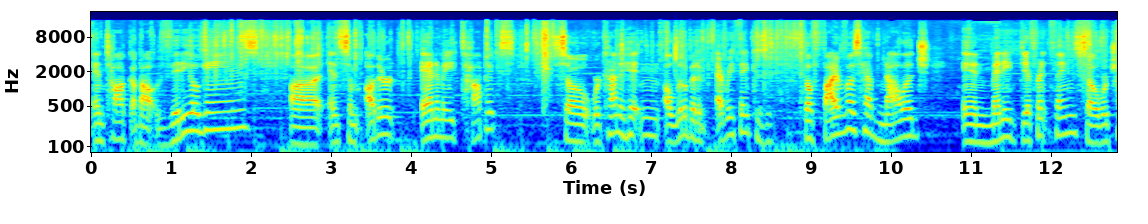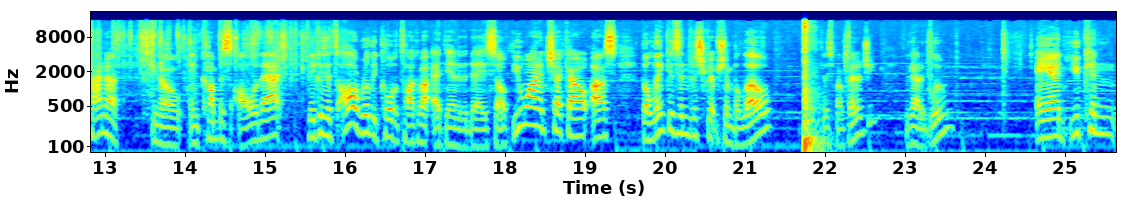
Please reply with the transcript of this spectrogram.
and talk about video games uh, and some other anime topics. So we're kind of hitting a little bit of everything because the five of us have knowledge in many different things. So we're trying to, you know, encompass all of that because it's all really cool to talk about at the end of the day. So if you want to check out us, the link is in the description below. This bump energy. We got a glue. And you can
